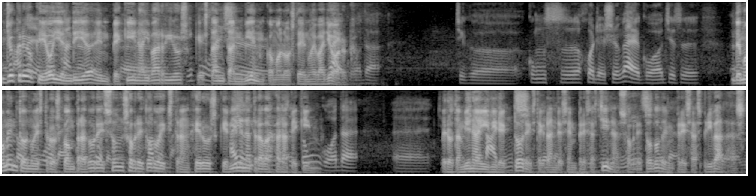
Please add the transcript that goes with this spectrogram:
Yo creo que hoy en día en Pekín hay barrios que están tan bien como los de Nueva York. De momento nuestros compradores son sobre todo extranjeros que vienen a trabajar a Pekín. Pero también hay directores de grandes empresas chinas, sobre todo de empresas privadas.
